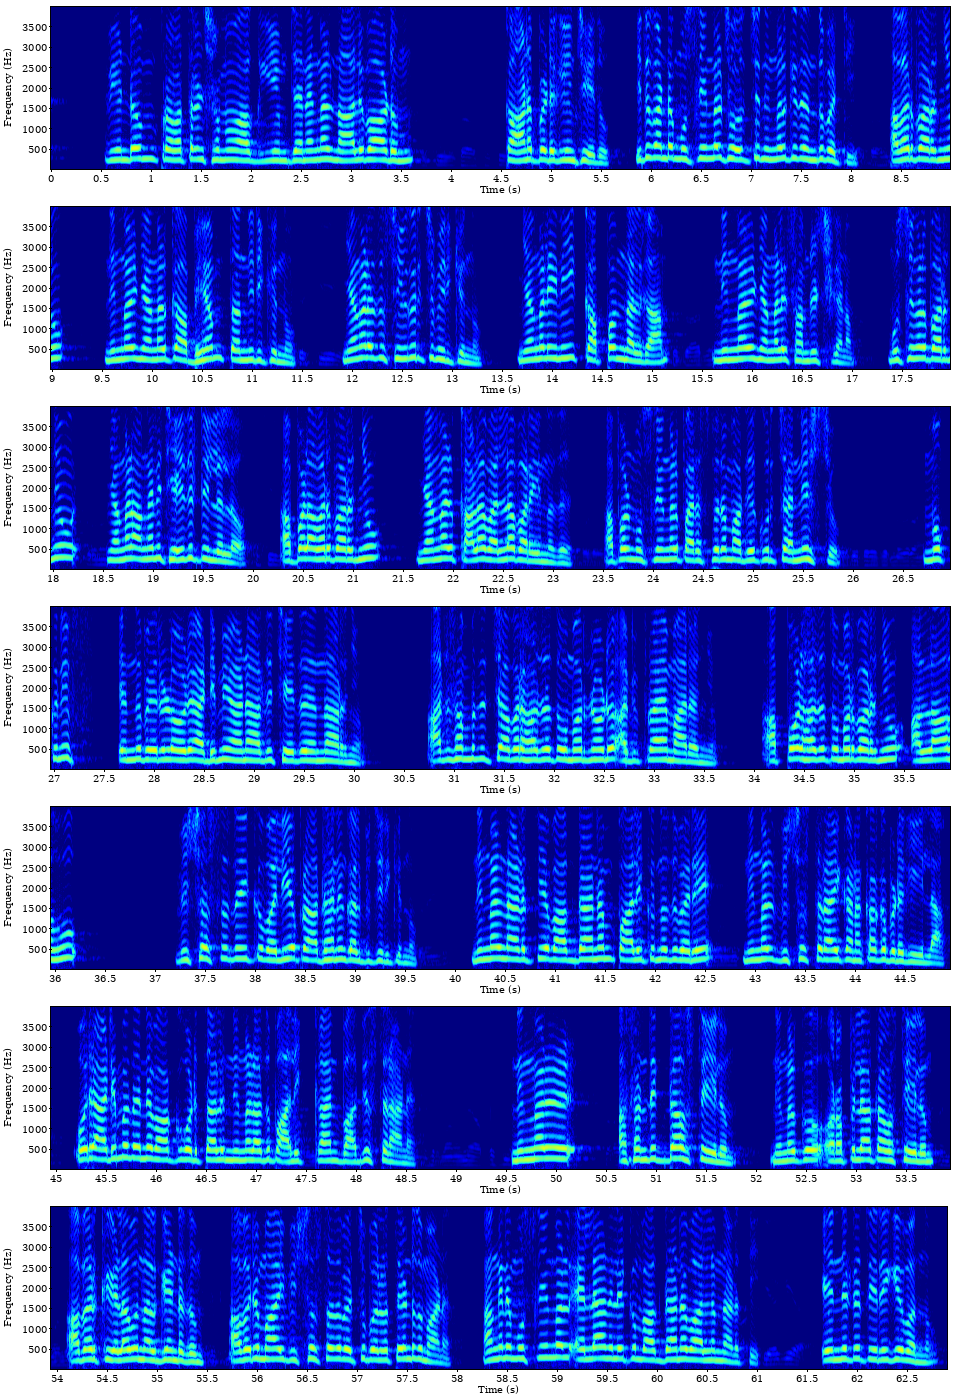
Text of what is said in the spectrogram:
വീണ്ടും പ്രവർത്തനക്ഷമമാകുകയും ജനങ്ങൾ നാലുപാടും കാണപ്പെടുകയും ചെയ്തു. ഇത് കണ്ട മുസ്ലിങ്ങൾ ചോദിച്ചു നിങ്ങൾക്ക് ഇത് എന്തു പറ്റി? അവർ പറഞ്ഞു നിങ്ങൾ ഞങ്ങൾക്ക് അഭയം തന്നിരിക്കുന്നു. ഞങ്ങളത് സ്വീകരിച്ചുമിരിക്കുന്നു. ഞങ്ങൾ ഇനി കപ്പം നൽകാം. നിങ്ങൾ ഞങ്ങളെ സംരക്ഷിക്കണം. മുസ്ലിങ്ങൾ പറഞ്ഞു ഞങ്ങൾ അങ്ങനെ ചെയ്തിട്ടില്ലല്ലോ. അപ്പോൾ അവർ പറഞ്ഞു ഞങ്ങൾ കളവല്ല പറയുന്നത്. അപ്പോൾ മുസ്ലിങ്ങൾ പരസ്പരം അതേക്കുറിച്ച് അന്വേഷിച്ചു. മുക്നിഫ് എന്നു പേരുള്ള ഒരു അടിമയാണ് അത് ചെയ്തതെന്ന് അറിഞ്ഞു. അത് സംബന്ധിച്ച് അവർ ഹസരത് ഉമറിനോട് അഭിപ്രായം ആരഞ്ഞു. അപ്പോൾ ഹസരത് ഉമർ പറഞ്ഞു അള്ളാഹു വിശ്വസ്തതയ്ക്ക് വലിയ പ്രാധാന്യം കൽപ്പിച്ചിരിക്കുന്നു. നിങ്ങൾ നടത്തിയ വാഗ്ദാനം പാലിക്കുന്നതുവരെ നിങ്ങൾ വിശ്വസ്തരായി കണക്കാക്കപ്പെടുകയില്ല. ഒരു അടിമ തന്നെ വാക്കു കൊടുത്താലും നിങ്ങൾ അത് പാലിക്കാൻ ബാധ്യസ്ഥരാണ് നിങ്ങൾ അസന്ദിഗ്ധാവസ്ഥയിലും നിങ്ങൾക്ക് ഉറപ്പില്ലാത്ത അവസ്ഥയിലും അവർക്ക് ഇളവ് നൽകേണ്ടതും അവരുമായി വിശ്വസ്തത വെച്ച് പുലർത്തേണ്ടതുമാണ്. അങ്ങനെ മുസ്ലിങ്ങൾ എല്ലാ നിലയ്ക്കും വാഗ്ദാന പാലനം നടത്തി. എന്നിട്ട് തിരികെ വന്നു.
